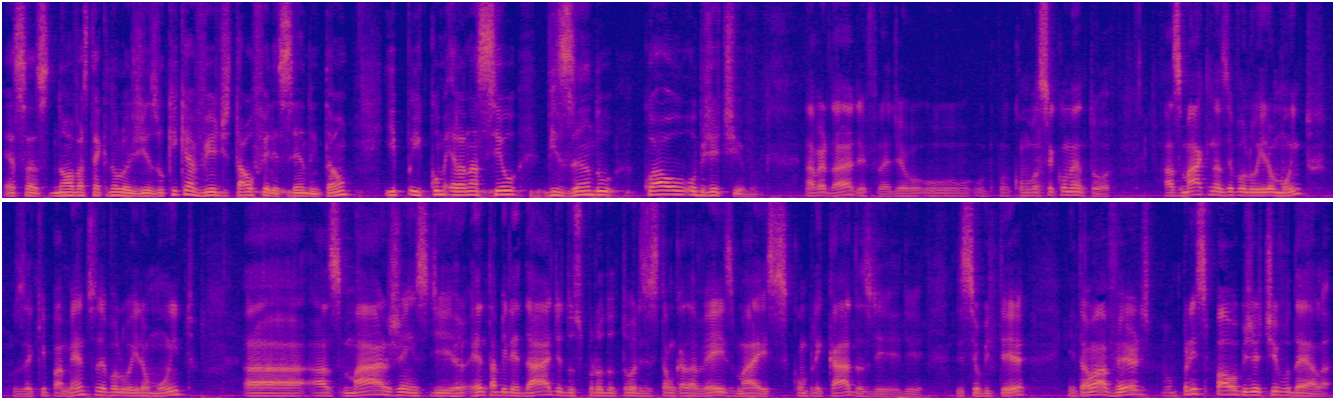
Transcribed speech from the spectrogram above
essas novas tecnologias. O que, que a Verde está oferecendo, então? E, e como ela nasceu visando qual objetivo? Na verdade, Fred, o, o, o, como você comentou, as máquinas evoluíram muito, os equipamentos evoluíram muito, uh, as margens de rentabilidade dos produtores estão cada vez mais complicadas de, de, de se obter. Então, a Verde, o principal objetivo dela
